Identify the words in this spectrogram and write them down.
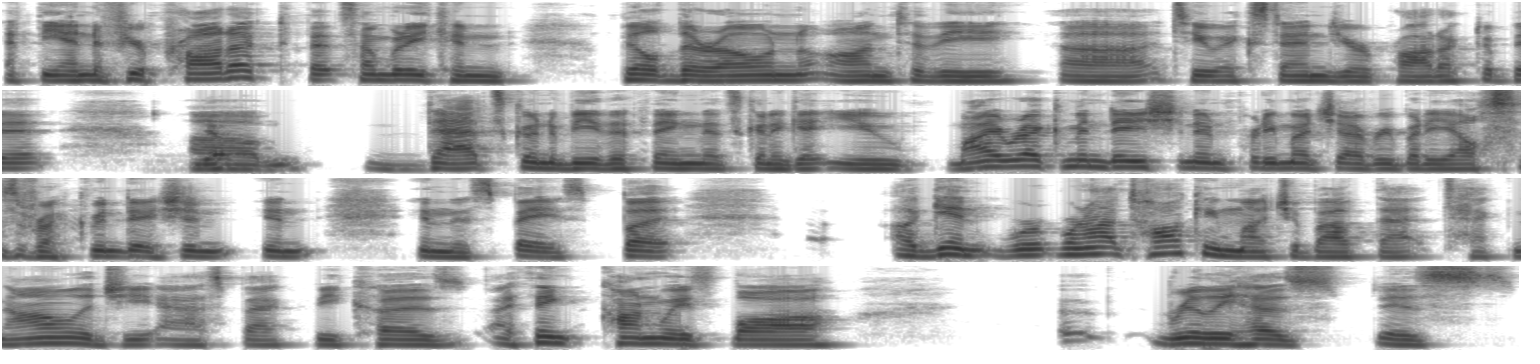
at the end of your product that somebody can build their own onto the uh, to extend your product a bit. Yep. um, that's going to be the thing that's going to get you my recommendation and pretty much everybody else's recommendation in in this space. But again we're, we're not talking much about that technology aspect because i think conway's law uh, really has is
